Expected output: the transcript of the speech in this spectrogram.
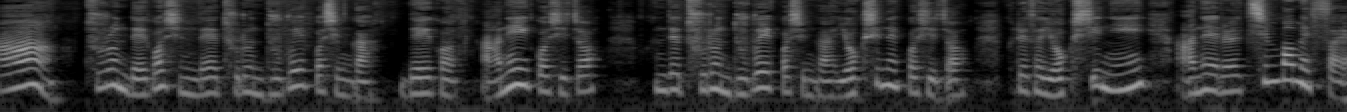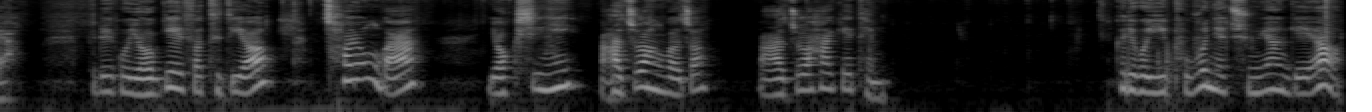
아, 둘은 내 것인데 둘은 누구의 것인가? 내 것, 아내의 것이죠. 근데 둘은 누구의 것인가? 역신의 것이죠. 그래서 역신이 아내를 침범했어요. 그리고 여기에서 드디어 처용과 역신이 마주한 거죠. 마주하게 됨. 그리고 이 부분이 중요한 게요.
